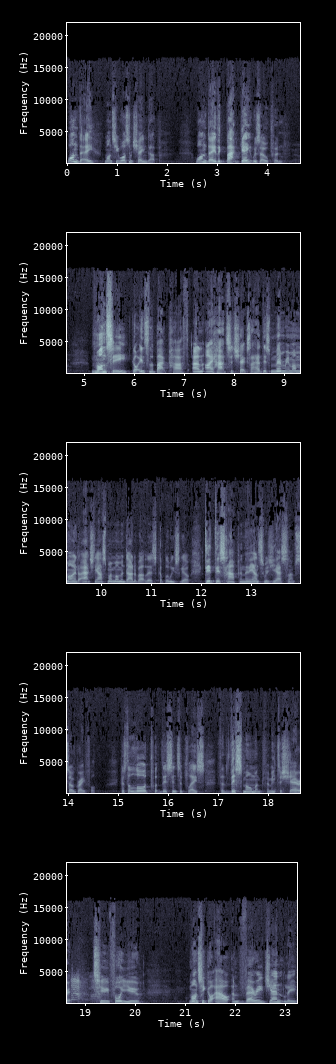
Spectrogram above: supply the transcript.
One day, Monty wasn't chained up. One day, the back gate was open Monty got into the back path, and I had to check. So I had this memory in my mind. I actually asked my mum and dad about this a couple of weeks ago. Did this happen? And the answer was yes, and I'm so grateful. Because the Lord put this into place for this moment, for me to share it to, for you. Monty got out and very gently,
